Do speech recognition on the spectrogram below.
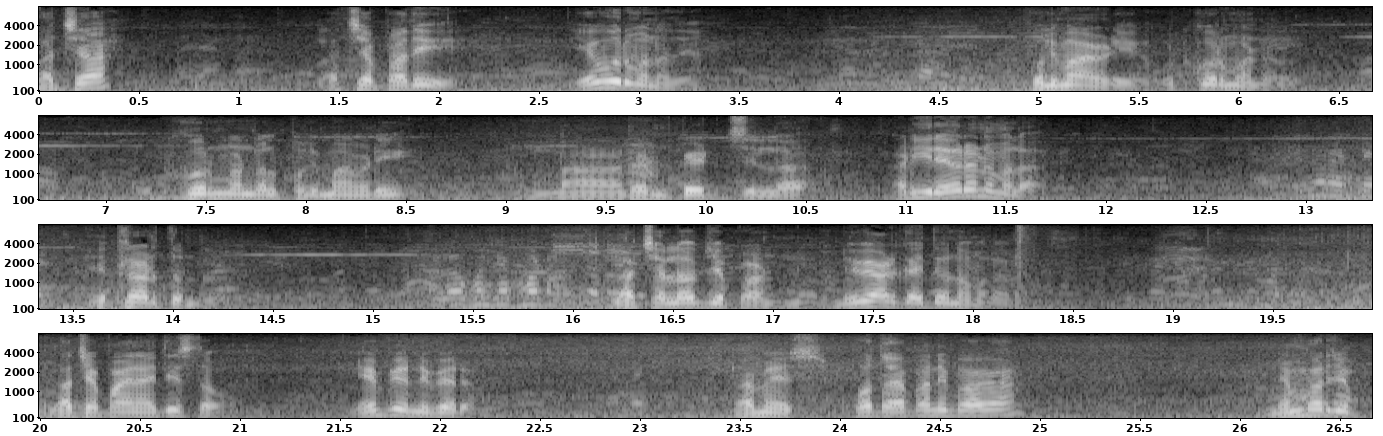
లచ్చా? లచ్చ పది ఏ ఊరు మనది? పులిమామిడి ఉట్కూరు మండల్. ఉట్కూరు మండల్ పులిమామిడి నారాయణపేట్ జిల్లా. అడిగిరు ఎవరన్నా మళ్ళా? ఎట్లా ఆడుతుండ్రు? లక్ష లోపు చెప్ప అంటున్నారు నువ్వే ఆడికైతే ఉన్నావు మళ్ళా? లక్ష పైన అయితే ఇస్తావు. ఏం పేరు నీ పేరు? రమేష్. పోతా పని బాగా? నెంబర్ చెప్పు.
